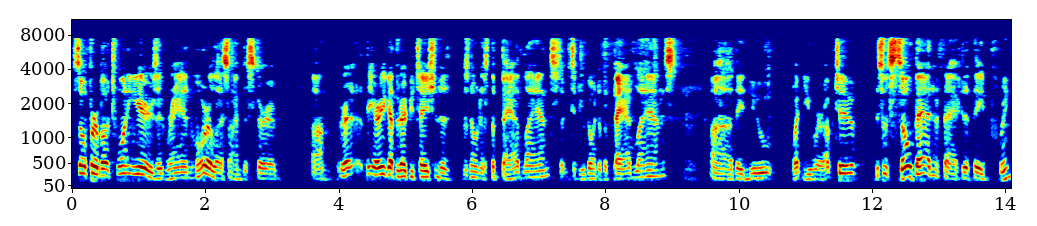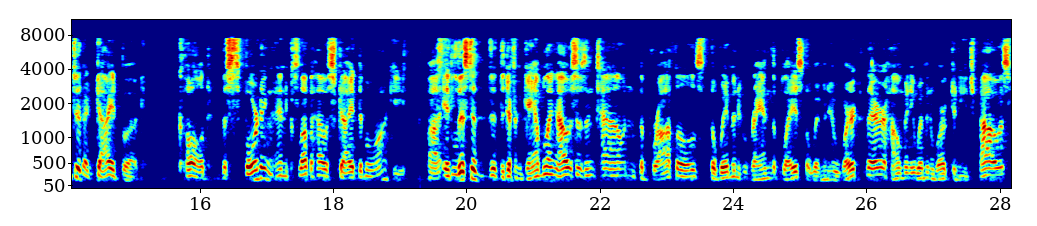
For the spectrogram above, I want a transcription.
So for about 20 years, it ran more or less undisturbed. Um, the area got the reputation as was known as the Badlands. So if you were going to the Badlands, uh, they knew what you were up to. This was so bad, in fact, that they printed a guidebook called The Sporting and Clubhouse Guide to Milwaukee. Uh, it listed the, the different gambling houses in town, the brothels, the women who ran the place, the women who worked there, how many women worked in each house,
